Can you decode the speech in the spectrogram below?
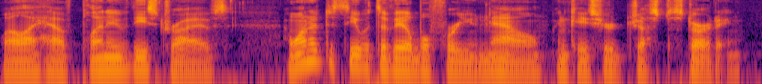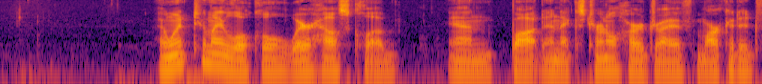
While I have plenty of these drives, I wanted to see what's available for you now in case you're just starting. I went to my local warehouse club and bought an external hard drive marketed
